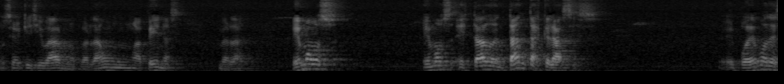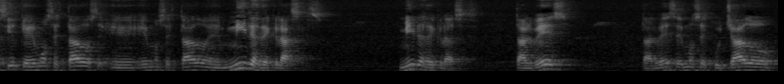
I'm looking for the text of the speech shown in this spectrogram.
o sea, que llevarnos, ¿verdad? Un, apenas, ¿verdad? Hemos, hemos estado en tantas clases, eh, podemos decir que hemos estado, eh, hemos estado en miles de clases, miles de clases. Tal vez, tal vez hemos escuchado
